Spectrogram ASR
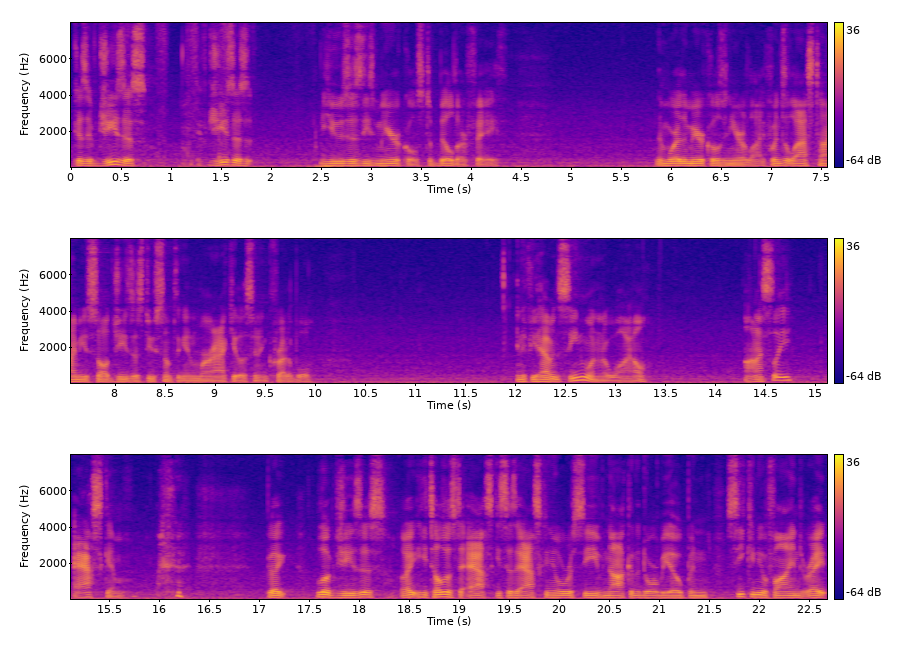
Because if Jesus, if Jesus uses these miracles to build our faith, then where are the miracles in your life? When's the last time you saw Jesus do something miraculous and incredible? And if you haven't seen one in a while, honestly, ask him. be like, look, Jesus, right? He tells us to ask. He says, ask and you'll receive, knock and the door will be open, seek and you'll find, right?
